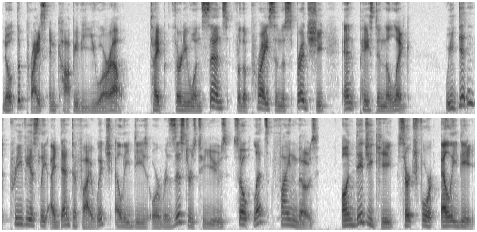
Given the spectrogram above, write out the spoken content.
note the price and copy the URL. Type 31 cents for the price in the spreadsheet and paste in the link. We didn't previously identify which LEDs or resistors to use, so let's find those. On DigiKey, search for LED.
